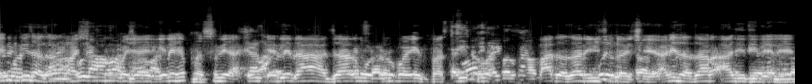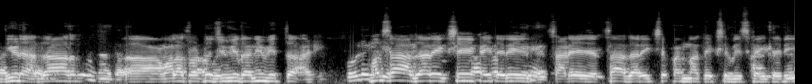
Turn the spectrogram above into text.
एकतीस हजार पाचशे रुपये जाहीर केले. हे फसवे आहे. त्यातले दहा हजार कोटी रुपये पाच हजार इन्शुरन्सचे अडीच हजार आधी दिलेले. दीड हजार मला असं वाटतं जीवित आणि वित्त आणि मग सहा हजार एकशे काहीतरी साडे सहा हजार एकशे पन्नास एकशे वीस काहीतरी.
